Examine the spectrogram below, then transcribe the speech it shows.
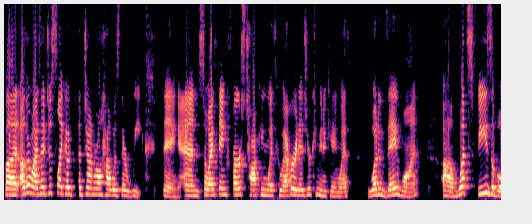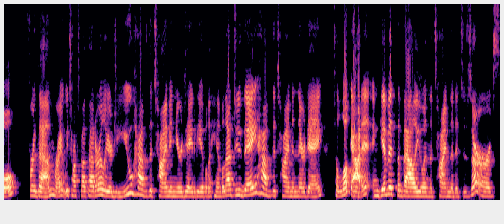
But otherwise, I just like a, a general how was their week thing. And so I think first talking with whoever it is you're communicating with, what do they want? Um, what's feasible for them, right? We talked about that earlier. Do you have the time in your day to be able to handle that? Do they have the time in their day to look at it and give it the value and the time that it deserves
